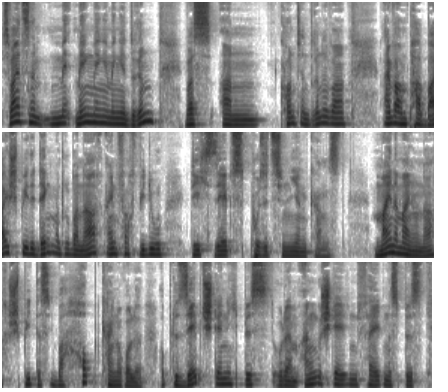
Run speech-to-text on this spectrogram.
Es war jetzt eine Menge, Menge, Menge drin, was an Content drinne war. Einfach ein paar Beispiele. Denk mal drüber nach, einfach wie du dich selbst positionieren kannst. Meiner Meinung nach spielt das überhaupt keine Rolle, ob du selbstständig bist oder im Angestelltenverhältnis bist.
